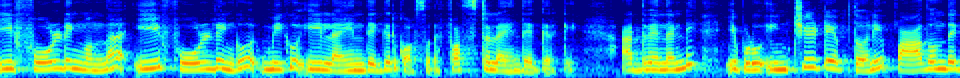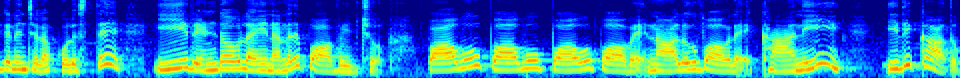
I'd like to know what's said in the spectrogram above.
ఈ ఫోల్డింగ్ ఉందా? ఈ ఫోల్డింగ్ మీకు ఈ లైన్ దగ్గరికి వస్తుంది ఫస్ట్ లైన్ దగ్గరికి. అర్థమైందండి? ఇప్పుడు ఇంచీ టేప్తోని పాదం దగ్గర నుంచి ఇలా కొలిస్తే ఈ రెండవ లైన్ అనేది పావించు. పావు పావు పావు పావే నాలుగు పావులే. కానీ ఇది కాదు.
